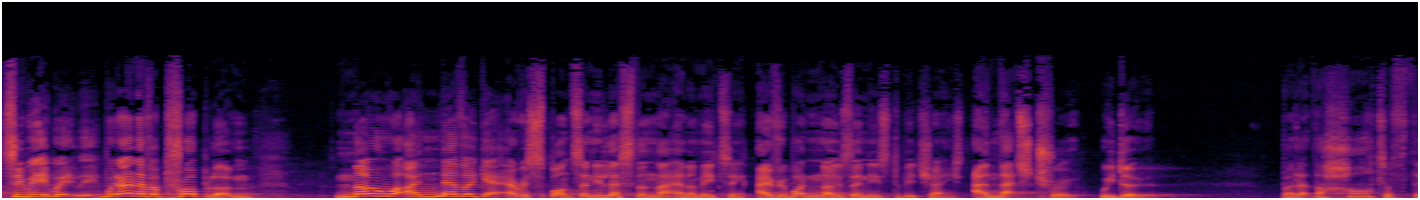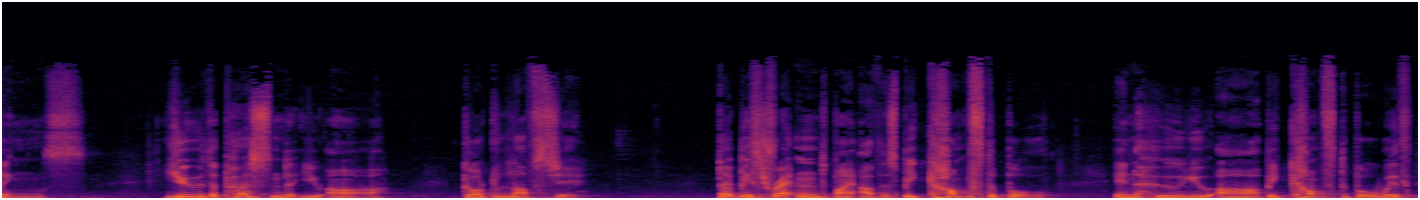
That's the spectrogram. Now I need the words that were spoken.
See, we, we, we don't have a problem. No, I never get a response any less than that in a meeting. Everyone knows there needs to be changed. And that's true. We do. But at the heart of things, you, the person that you are, God loves you. Don't be threatened by others. Be comfortable in who you are. Be comfortable with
